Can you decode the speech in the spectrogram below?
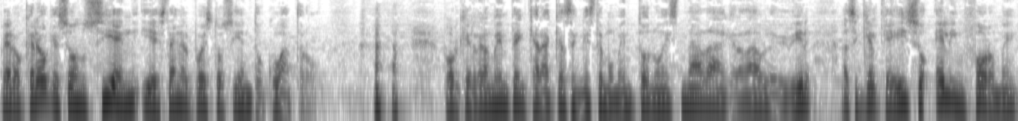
pero creo que son 100 y está en el puesto 104. Porque realmente en Caracas en este momento no es nada agradable vivir, así que el que hizo el informe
